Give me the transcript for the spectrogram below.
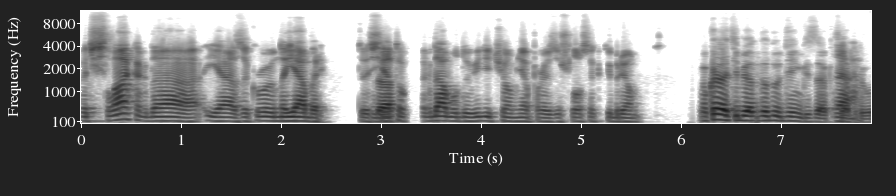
да. числа, когда я закрою ноябрь. То есть да. я только тогда буду видеть, что у меня произошло с октябрем. Ну, когда тебе отдадут деньги за октябрь. Да.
